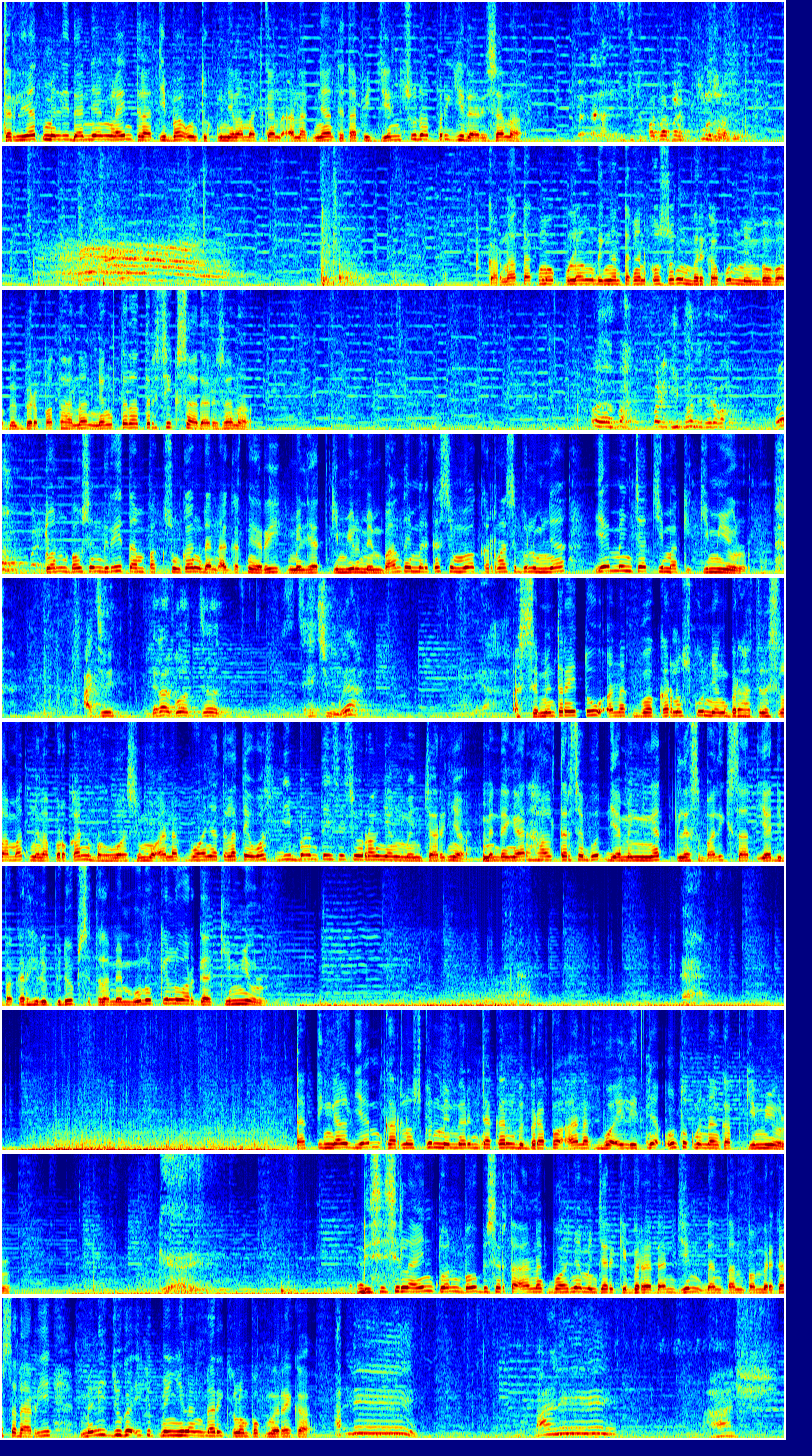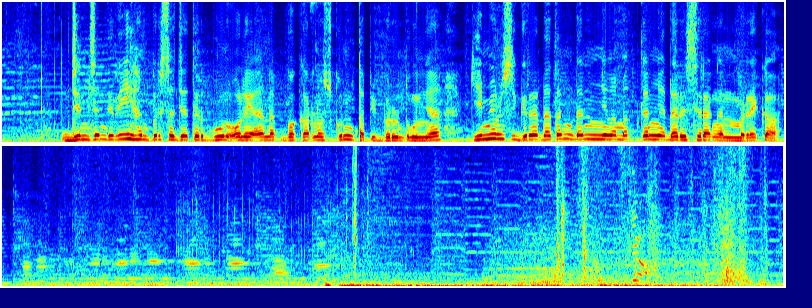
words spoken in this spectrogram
Terlihat Meli dan yang lain telah tiba untuk menyelamatkan anaknya tetapi Jin sudah pergi dari sana. Karena tak mau pulang dengan tangan kosong, mereka pun membawa beberapa tahanan yang telah tersiksa dari sana. Tuan Bao sendiri tampak sungkan dan agak ngeri melihat Kim Yul membantai mereka semua karena sebelumnya ia mencaci maki Kim Yul. Sementara itu, anak buah Carlos Kun yang berhasil selamat melaporkan bahwa semua anak buahnya telah tewas dibantai seseorang yang mencarinya. Mendengar hal tersebut, dia mengingat kelas balik saat ia dibakar hidup-hidup setelah membunuh keluarga Kim Yul. Tak tinggal diam, Carlos Kun memerintahkan beberapa anak buah elitnya untuk menangkap Kim Yul. Di sisi lain, Tuan Bau beserta anak buahnya mencari keberadaan Jin dan tanpa mereka sadari, Meli juga ikut menghilang dari kelompok mereka. Ali! Ali! Ash. Jin sendiri hampir saja terbunuh oleh anak buah Carlos Kun tapi beruntungnya Kim Yul segera datang dan menyelamatkannya dari serangan mereka.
